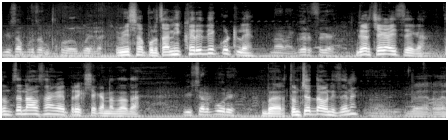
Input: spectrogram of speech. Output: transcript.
विसापूरचा बैल आहे. विसापूरचा. आणि खरेदी कुठलं आहे? ना ना घरचं काय? घरच्या गायचं आहे का? तुमचं नाव सांगाय प्रेक्षकांना दादा. विशाल पोरे. बरं तुमच्याच दावणीचं आहे ना? बरं बरं.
